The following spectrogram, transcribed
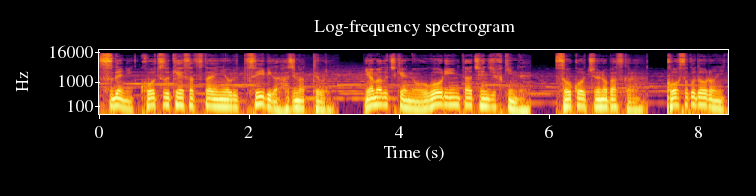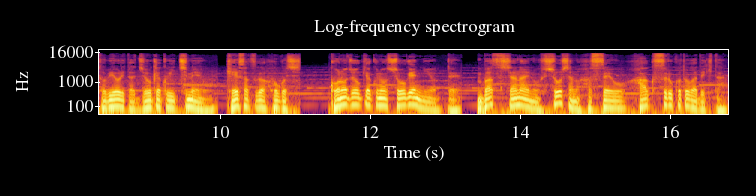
すでに交通警察隊による追尾が始まっており、山口県の小郡インターチェンジ付近で走行中のバスから高速道路に飛び降りた乗客1名を警察が保護し、この乗客の証言によってバス車内の負傷者の発生を把握することができた。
